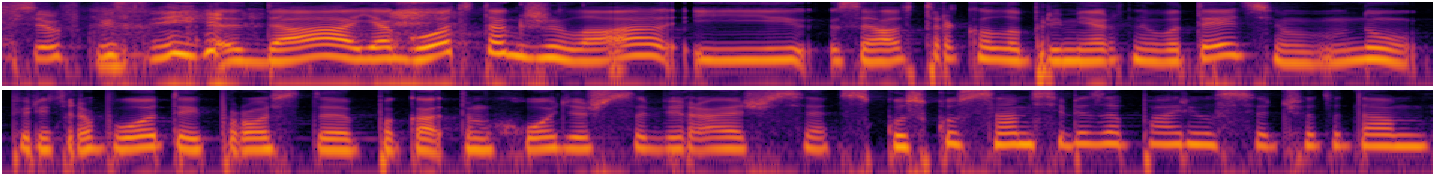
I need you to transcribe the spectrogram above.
все вкуснее. Э, Да, я год так жила и завтракала примерно вот этим, ну, перед работой, просто пока там ходишь, собираешься. С кускус сам себе запарился, что-то там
